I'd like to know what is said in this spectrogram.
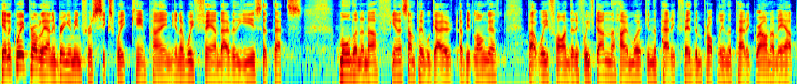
Yeah, look, we probably only bring them in for a six week campaign. You know, we've found over the years that that's more than enough. You know, some people go a bit longer, but we find that if we've done the homework in the paddock, fed them properly in the paddock, grown them out,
